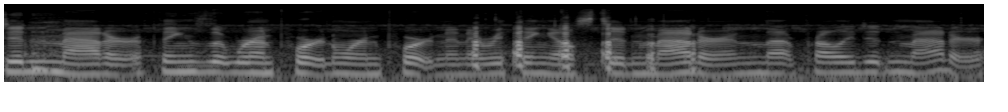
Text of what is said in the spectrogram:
didn't matter. Things that were important were important, and everything else didn't matter, and that probably didn't matter.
